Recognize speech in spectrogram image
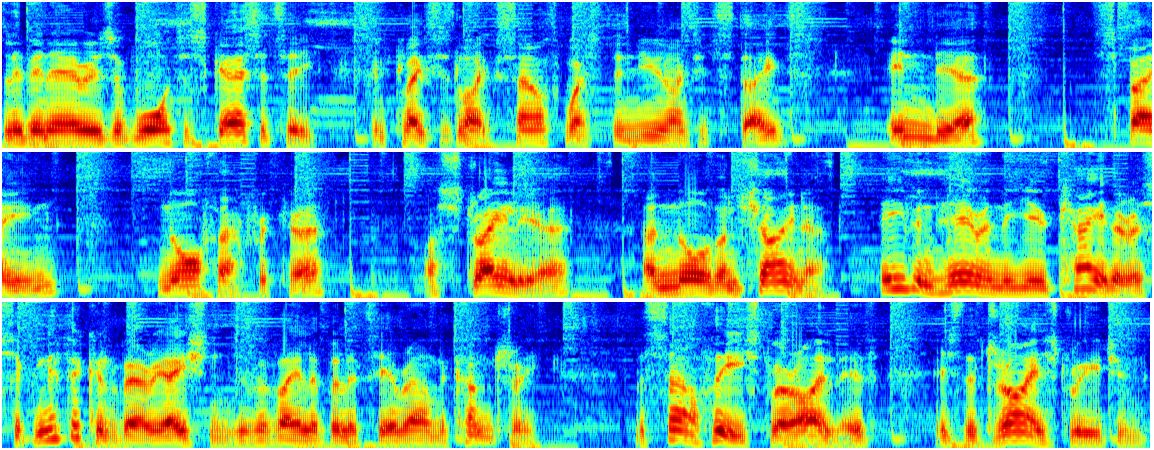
live in areas of water scarcity in places like southwestern United States, India, Spain, North Africa, Australia and northern China. Even here in the UK there are significant variations of availability around the country. The southeast, where I live, is the driest region,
